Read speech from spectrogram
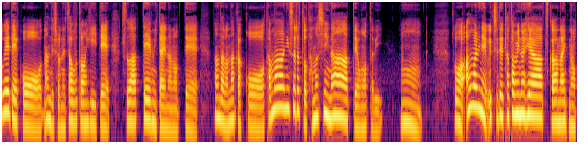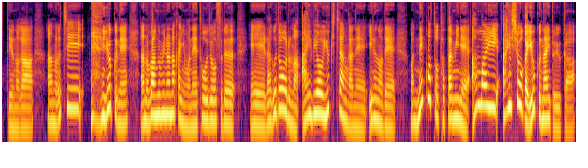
上でこう、なんでしょうね、座布団引いて座ってみたいなのって、なんだろう、なんかこう、たまにすると楽しいなーって思ったり、うん。そう、あんまりね、うちで畳の部屋使わないのっていうのが、あの、うち、よくね、あの番組の中にもね、登場する、えー、ラグドールの愛病ゆきちゃんがね、いるので、まあ、猫と畳ね、あんまり相性が良くないというか、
